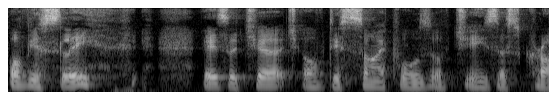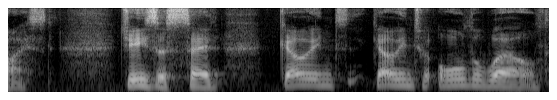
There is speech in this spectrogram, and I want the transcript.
Obviously, it's a church of disciples of Jesus Christ. Jesus said, Go into, go into all the world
